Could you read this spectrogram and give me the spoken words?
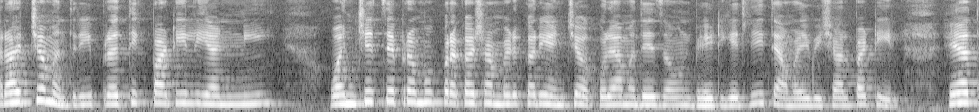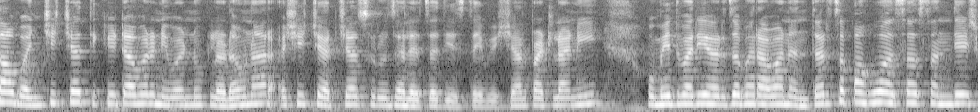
राज्यमंत्री प्रतीक पाटील यांनी वंचितचे प्रमुख प्रकाश आंबेडकर यांची अकोल्यामध्ये जाऊन भेट घेतली त्यामुळे विशाल पाटील हे आता वंचितच्या तिकिटावर निवडणूक लढवणार अशी चर्चा सुरू झाल्याचं दिसते विशाल पाटलांनी उमेदवारी अर्ज भरावा नंतरचं पाहू असा संदेश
